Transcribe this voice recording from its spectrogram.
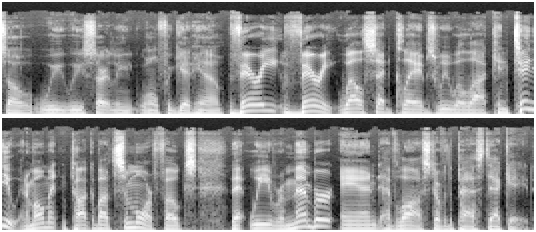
So we we certainly won't forget him. Very, very well said, Claibs. We will uh, continue in a moment and talk about some more folks that we remember and have lost over the past decade.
